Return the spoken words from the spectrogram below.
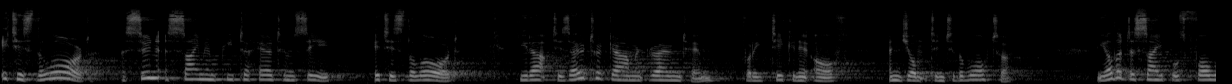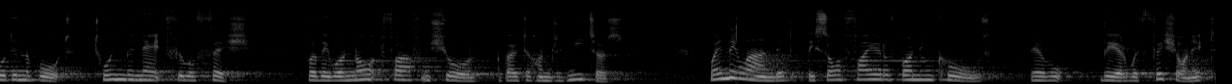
It is the Lord. As soon as Simon Peter heard him say, It is the Lord, he wrapped his outer garment round him, for he'd taken it off, and jumped into the water. The other disciples followed in the boat, towing the net full of fish, for they were not far from shore, about a hundred metres. When they landed, they saw a fire of burning coals there, there with fish on it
